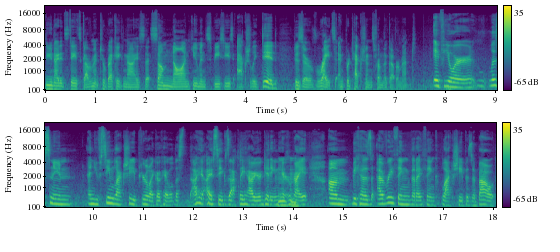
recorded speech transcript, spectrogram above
the United States government to recognize that some non human species actually did deserve rights and protections from the government. if you're listening and you've seen Black Sheep, you're like, okay, well, this I, I see exactly how you're getting here, right? Um, because everything that I think Black Sheep is about,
